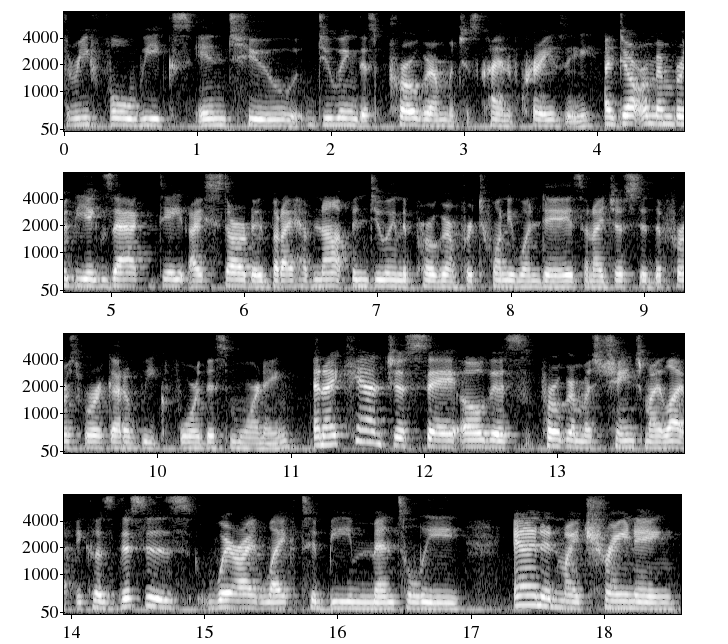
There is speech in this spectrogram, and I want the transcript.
three full weeks into doing this program, which is kind of crazy. I don't remember the exact date I started, but I have not been doing the program for 21 days, and I just did the first workout of week four this morning. And I can't just say, oh, this program has changed my life, because this is where I like to be mentally and in my training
